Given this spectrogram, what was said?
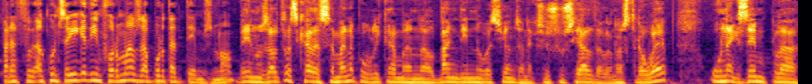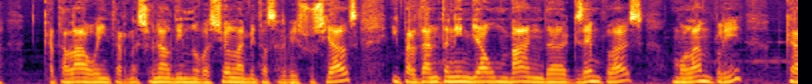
per aconseguir aquest informe els ha portat temps, no? Bé, nosaltres cada setmana publicam en el Banc d'Innovacions en Acció Social de la nostra web un exemple català o internacional d'innovació en l'àmbit dels serveis socials i, per tant, tenim ja un banc d'exemples molt ampli que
